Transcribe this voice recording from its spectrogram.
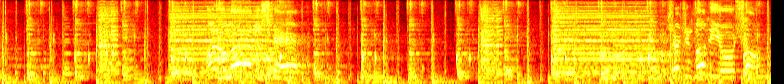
for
